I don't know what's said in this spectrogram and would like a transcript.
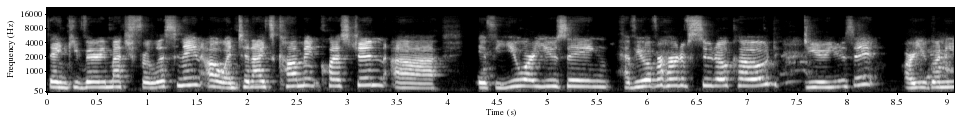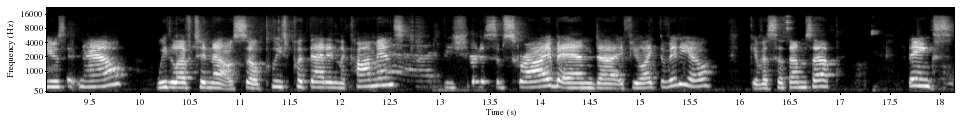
Thank you very much for listening. Oh, and tonight's comment question. Uh, if you are using, have you ever heard of pseudocode? Do you use it? Are you going to use it now? We'd love to know. So please put that in the comments. Be sure to subscribe. And uh, if you like the video, give us a thumbs up. Thanks.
